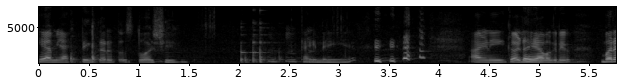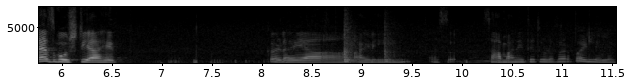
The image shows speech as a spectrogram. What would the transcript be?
हे आम्ही ॲक्टिंग करत असतो अशी. काही नाही आहे आणि कढया वगैरे बऱ्याच गोष्टी आहेत. कढया आणि असं सामान इथे थोडंफार पडलेलं आहे.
